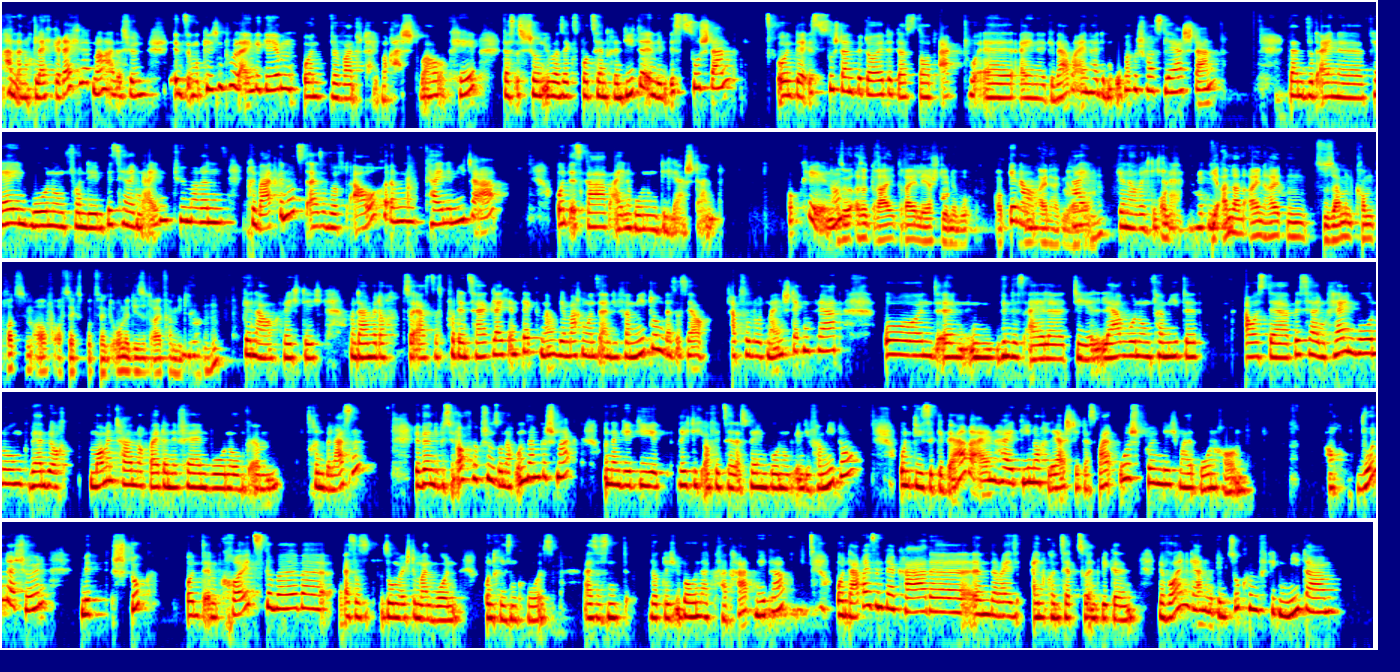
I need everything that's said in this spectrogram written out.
haben dann noch gleich gerechnet, ne, alles schön ins Immocation-Tool eingegeben und wir waren total überrascht. Wow, okay, das ist schon über 6% Rendite in dem Ist-Zustand. Und der Ist-Zustand bedeutet, dass dort aktuell eine Gewerbeeinheit im Obergeschoss leer stand. Dann wird eine Ferienwohnung von den bisherigen Eigentümerinnen privat genutzt, also wirft auch ähm, keine Miete ab. Und es gab eine Wohnung, die leer stand. Okay, ne? Also, also drei, drei leerstehende. Ob genau, Einheiten drei, mhm. genau, richtig. Und die anderen Einheiten zusammen kommen trotzdem auf, auf 6% ohne diese drei Vermieter. Mhm. Genau, richtig. Und da haben wir doch zuerst das Potenzial gleich entdeckt. Ne? Wir machen uns an die Vermietung, das ist ja auch absolut mein Steckenpferd. Und in Windeseile die Leerwohnung vermietet. Aus der bisherigen Ferienwohnung werden wir auch momentan noch weiter eine Ferienwohnung ähm, drin belassen. Wir werden die ein bisschen aufhübschen, so nach unserem Geschmack. Und dann geht die richtig offiziell als Ferienwohnung in die Vermietung. Und diese Gewerbeeinheit, die noch leer steht, das war ursprünglich mal Wohnraum. Auch wunderschön mit Stuck und im Kreuzgewölbe. Also so möchte man wohnen und riesengroß. Also es sind wirklich über 100 Quadratmeter. Und dabei sind wir gerade ähm, dabei, ein Konzept zu entwickeln. Wir wollen gerne mit dem zukünftigen Mieter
